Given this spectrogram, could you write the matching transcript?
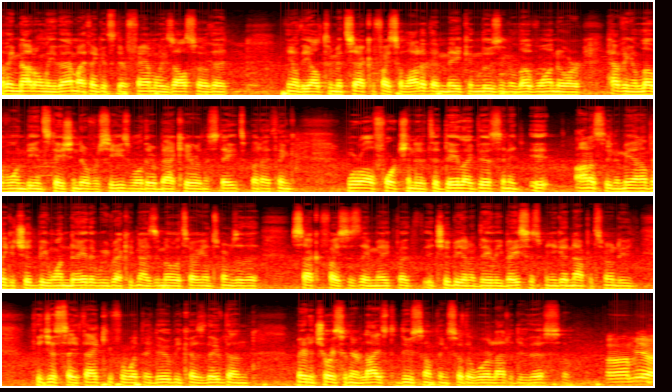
I think not only them, I think it's their families also that, you know, the ultimate sacrifice a lot of them make in losing a loved one or having a loved one being stationed overseas while they're back here in the States. But I think we're all fortunate it's a day like this. And it, it honestly, to me, I don't think it should be one day that we recognize the military in terms of the sacrifices they make, but it should be on a daily basis when you get an opportunity to just say thank you for what they do because they've done made a choice in their lives to do something so that we're allowed to do this. So. Um, yeah,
